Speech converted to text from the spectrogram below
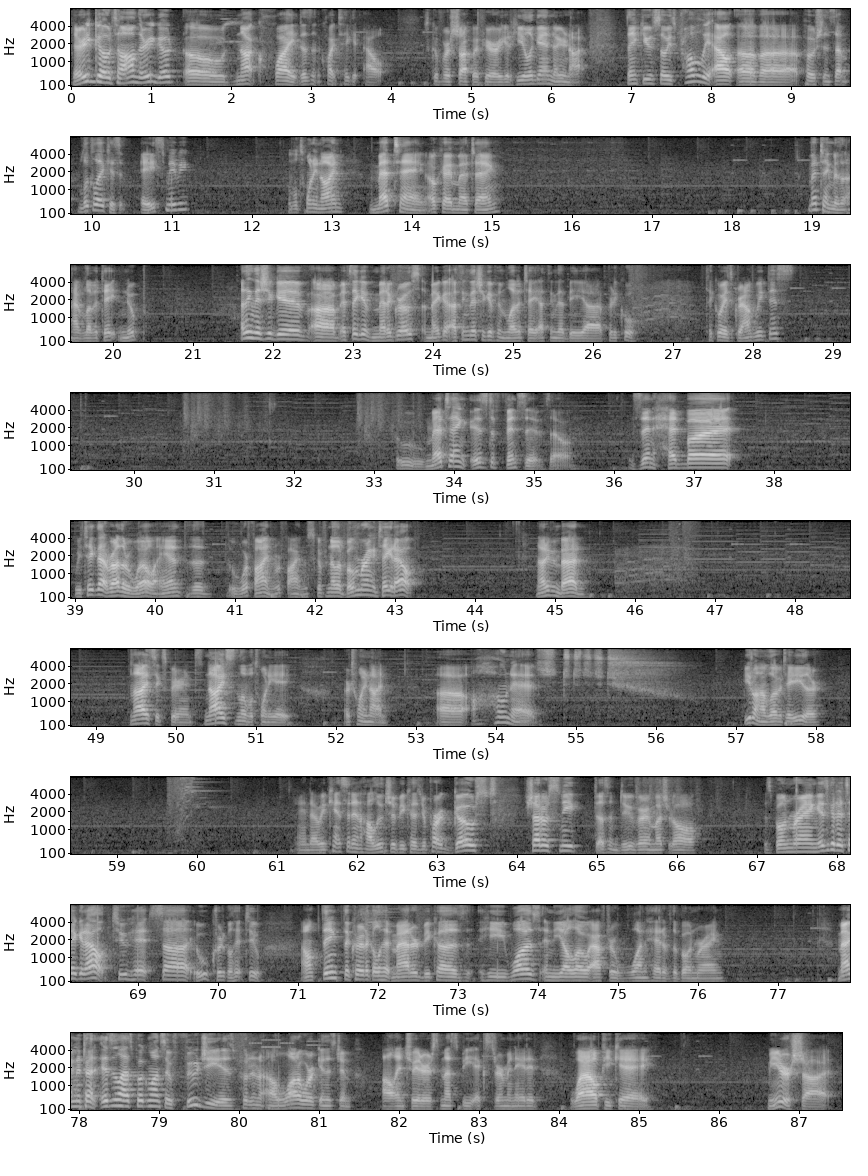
There you go, Tom. There you go. Oh, not quite. Doesn't quite take it out. Let's go for a Shockwave here. Are you going to heal again? No, you're not. Thank you. So he's probably out of uh, potions that look like his ace, maybe? Level 29. Metang. Okay, Metang. Metang doesn't have Levitate. Nope. I think they should give, uh, if they give Metagross a Mega, I think they should give him Levitate. I think that'd be uh, pretty cool. Take away his ground weakness. Ooh, Metang is defensive, though. Zen Headbutt. We take that rather well, and the, the we're fine, we're fine. Let's go for another Bonemerang and take it out. Not even bad. Nice experience. Nice in level 28. Or 29. Uh, Honedge. You don't have Levitate either. And uh, we can't sit in Hawlucha because you're part Ghost. Shadow Sneak doesn't do very much at all. This Bonemerang is going to take it out. Two hits. Uh, ooh, critical hit too. I don't think the critical hit mattered because he was in yellow after one hit of the Bonemerang. Magneton is the last Pokemon, so Fuji is putting a lot of work in this gym. All intruders must be exterminated. Wow, PK. Mirror shot.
